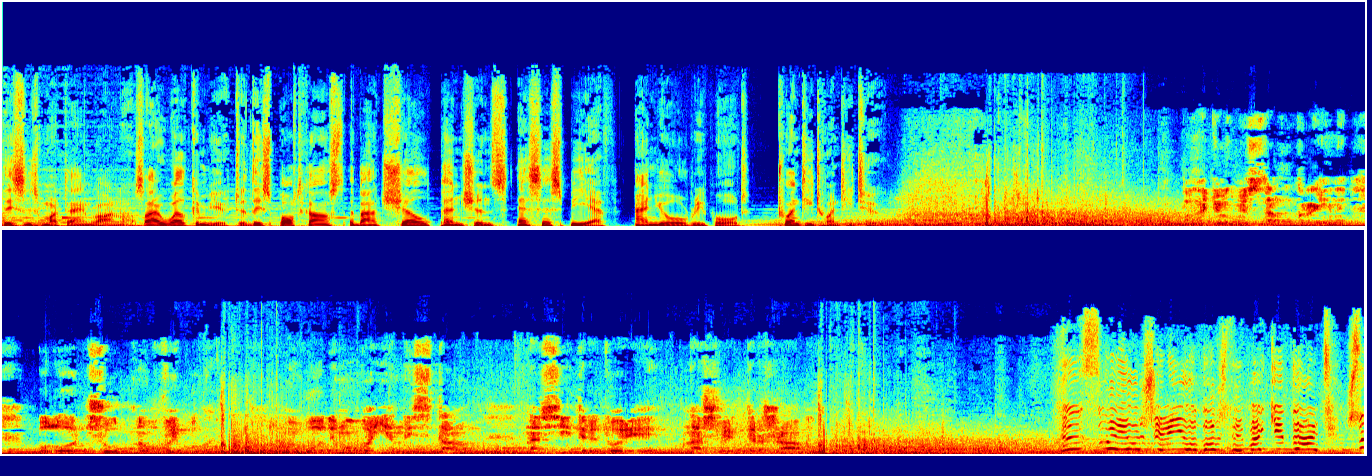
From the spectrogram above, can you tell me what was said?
This is Martijn Warnas. I welcome you to this podcast about Shell Pensions SSPF Annual Report 2022. багатьох містах України було чутно вибухи. Ми вводимо воєнний стан на всій території нашої держави. Свое жилье должны покидать! Что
